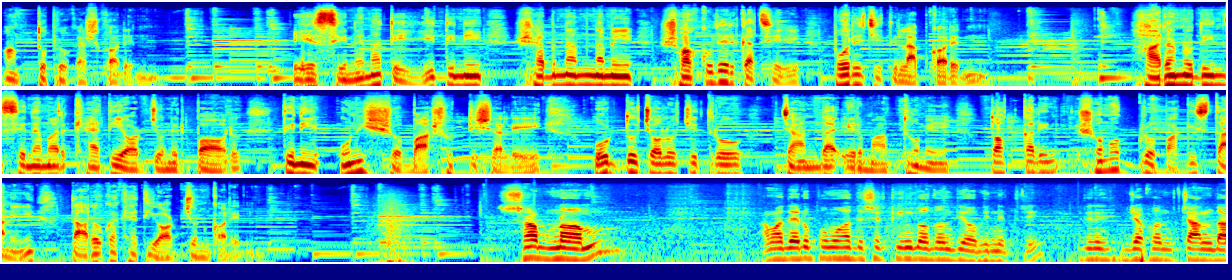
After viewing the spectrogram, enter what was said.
আত্মপ্রকাশ করেন। এ সিনেমাতেই তিনি শাবনাম নামে সকলের কাছে পরিচিতি লাভ করেন। হারানো দিন সিনেমার খ্যাতি অর্জনের পর তিনি উনিশশো বাষট্টি সালে উর্দু চলচ্চিত্র চান্দা এর মাধ্যমে তৎকালীন সমগ্র পাকিস্তানে তারকা খ্যাতি অর্জন করেন। শবনম আমাদের উপমহাদেশের কিংবদন্তি অভিনেত্রী। তিনি যখন চান্দা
